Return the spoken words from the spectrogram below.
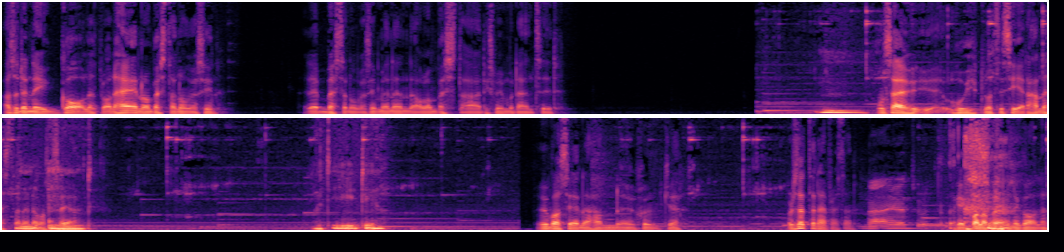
Alltså den är ju galet bra, det här är en av de bästa någonsin Eller bästa någonsin, men en av de bästa liksom i modern tid Hon säger hur, hur hypnotiserar han nästan, eller vad man ska säga And what do you do? Jag vill bara se när han eh, sjunker Har du sett den här förresten? Nej, jag tror inte. Okej, kolla på den, den är galen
